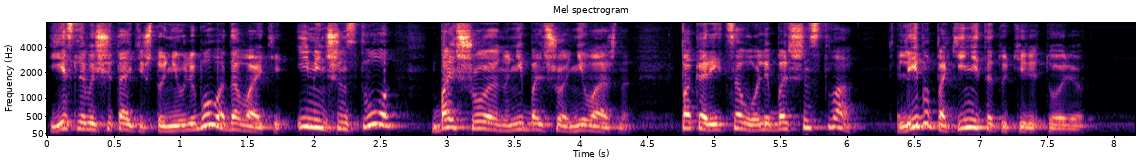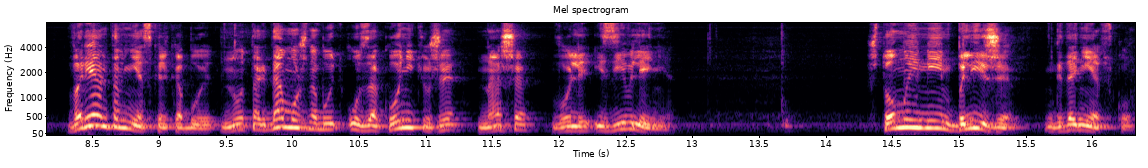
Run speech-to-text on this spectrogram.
Если вы считаете, что не у любого, давайте. И меньшинство, большое, но небольшое, неважно, покорится воле большинства. Либо покинет эту территорию. Вариантов несколько будет, но тогда можно будет узаконить уже наше волеизъявление. Что мы имеем ближе к Донецку?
